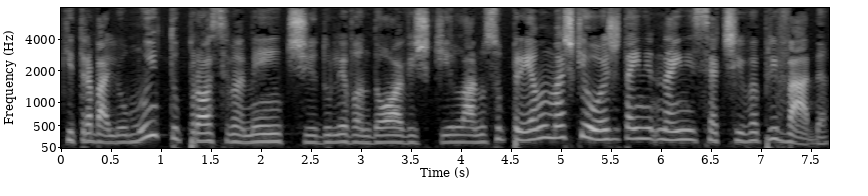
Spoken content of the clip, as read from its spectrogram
que trabalhou muito proximamente do Lewandowski lá no Supremo, mas que hoje está na iniciativa privada.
